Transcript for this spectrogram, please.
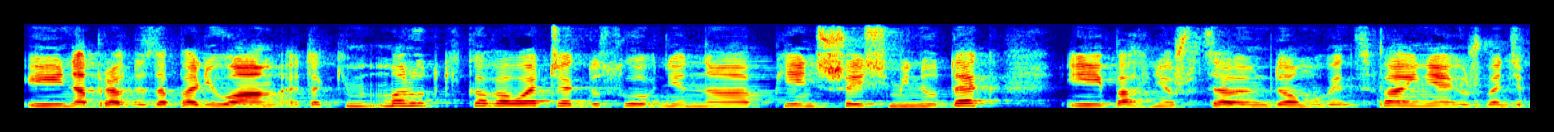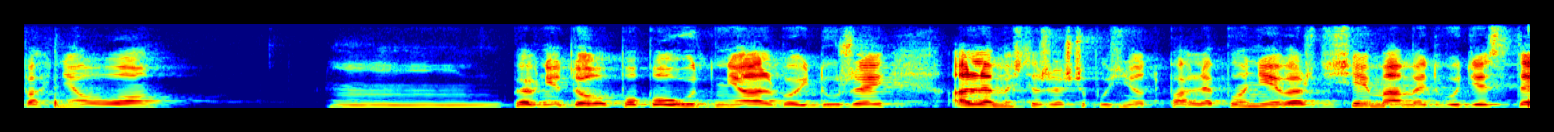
I naprawdę zapaliłam taki malutki kawałeczek, dosłownie na 5-6 minutek i pachnie już w całym domu, więc fajnie. Już będzie pachniało pewnie do popołudnia albo i dłużej, ale myślę, że jeszcze później odpalę, ponieważ dzisiaj mamy 20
